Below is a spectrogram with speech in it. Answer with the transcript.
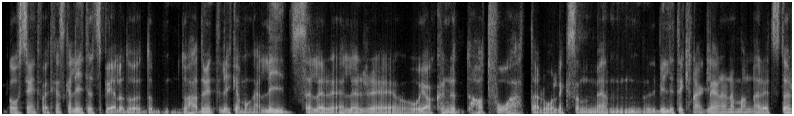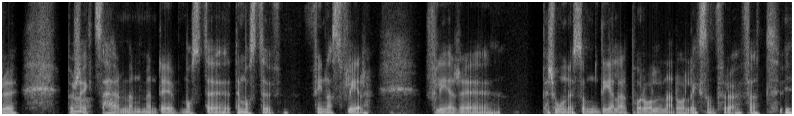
Ghost var ett ganska litet spel och då, då, då, hade vi inte lika många leads eller, eller, eh, och jag kunde ha två hattar. Då, liksom, men det blir lite knaggligare när man är ett större projekt. Ja. så här, Men, men det, måste, det måste finnas fler, fler eh, personer som delar på rollerna då, liksom, för, för att vi,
